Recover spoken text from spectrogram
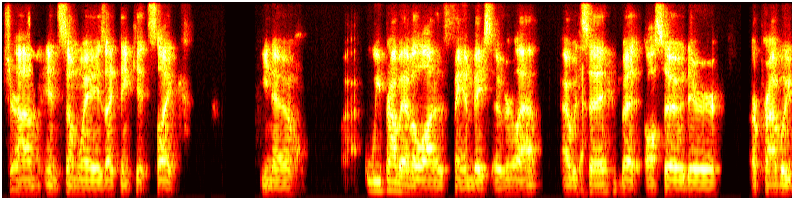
Sure. Um, in some ways, I think it's like, you know, we probably have a lot of fan base overlap, I would yeah. say, but also there are probably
